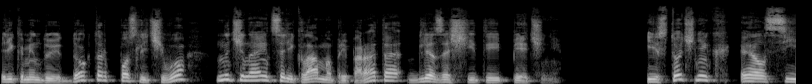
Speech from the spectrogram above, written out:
рекомендует доктор, после чего начинается реклама препарата для защиты печени. Источник lchf.ru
